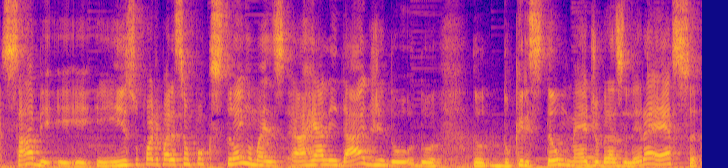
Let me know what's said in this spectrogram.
sabe, e, e, isso pode parecer um pouco estranho, mas a realidade do, do, do, do cristão médio brasileiro é essa:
